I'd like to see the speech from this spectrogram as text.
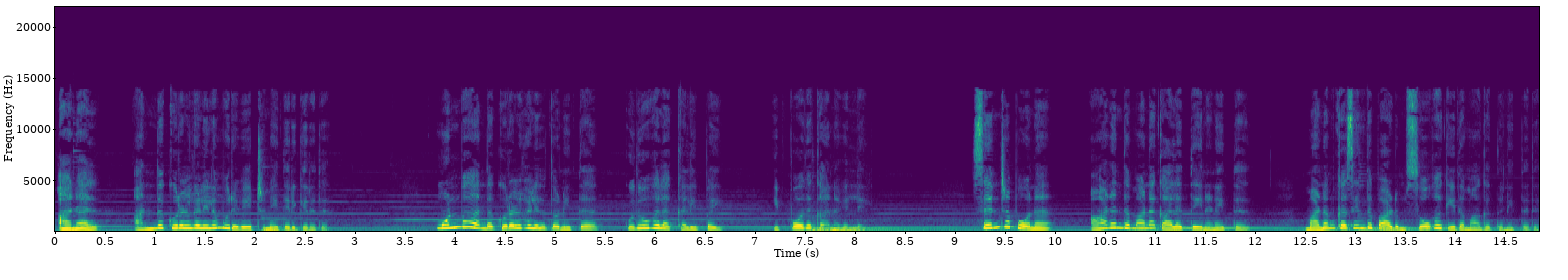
ஆனால் அந்த குரல்களிலும் ஒரு வேற்றுமை தெரிகிறது. முன்பு அந்த குரல்களில் தொனித்த குதூகல கழிப்பை இப்போது காணவில்லை. சென்று போன ஆனந்தமான காலத்தை நினைத்து மனம் கசிந்து பாடும் சோக கீதமாக துணித்தது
